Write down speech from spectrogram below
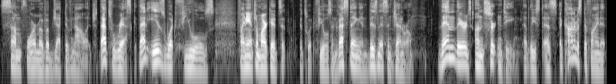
some form of objective knowledge. That's risk. That is what fuels financial markets. It's what fuels investing and business in general. Then there's uncertainty, at least as economists define it.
